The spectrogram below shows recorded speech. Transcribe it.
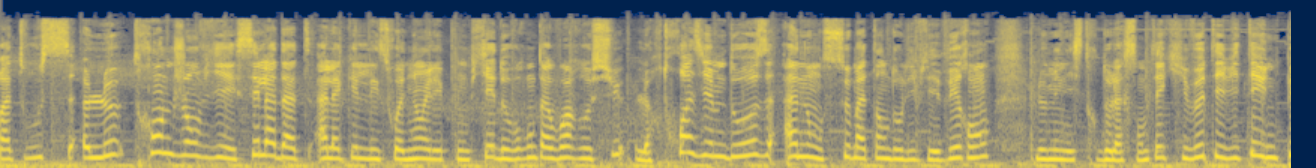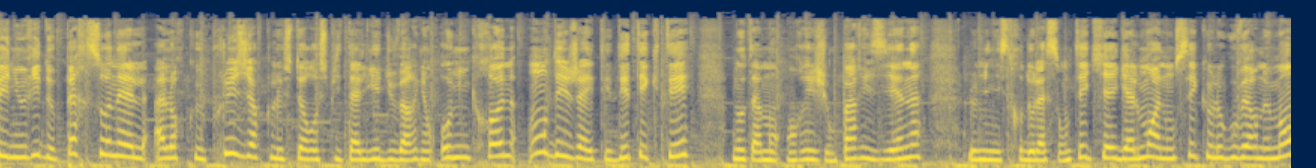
à tous. Le 30 janvier, c'est la date à laquelle les soignants et les pompiers devront avoir reçu leur troisième dose, annonce ce matin d'Olivier Véran, le ministre de la Santé qui veut éviter une pénurie de personnel alors que plusieurs clusters hospitaliers du variant Omicron ont déjà été détectés, notamment en région parisienne. Le ministre de la Santé qui a également annoncé que le gouvernement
